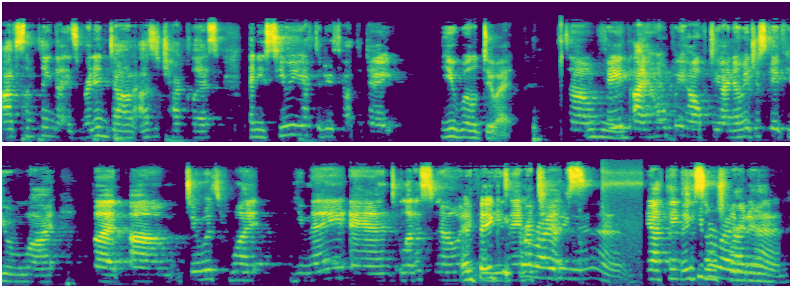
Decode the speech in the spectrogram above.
have something that is written down as a checklist, and you see what you have to do throughout the day, you will do it. So Mhm. Faith, I hope we helped you. I know we just gave you a lot, but um, do with what you may, and let us know And thank you for any of our writing tips. in. Yeah, thank, Thank you you so for much for writing in. in.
